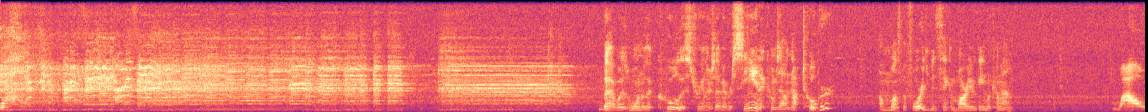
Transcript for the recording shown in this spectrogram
Wow. That was one of the coolest trailers I've ever seen. It comes out in October? A month before you would think a Mario game would come out? Wow.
